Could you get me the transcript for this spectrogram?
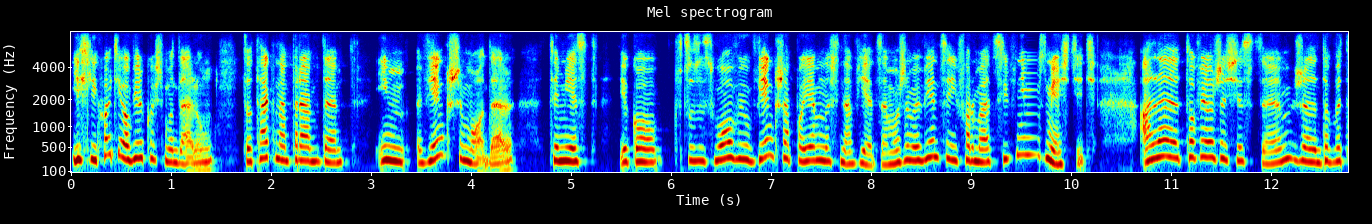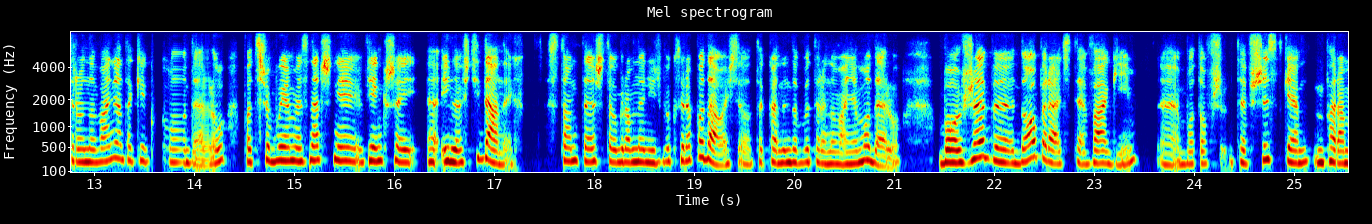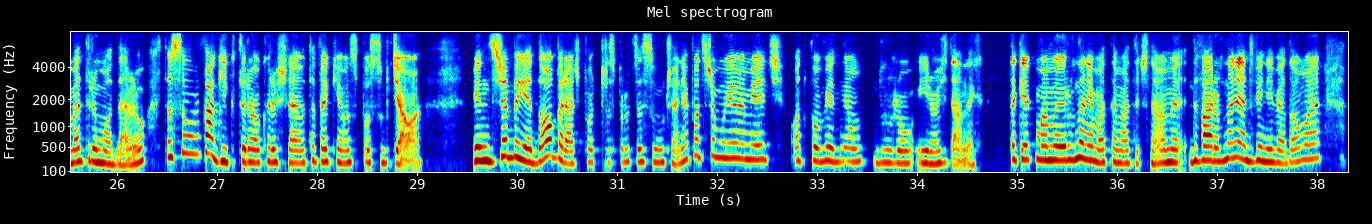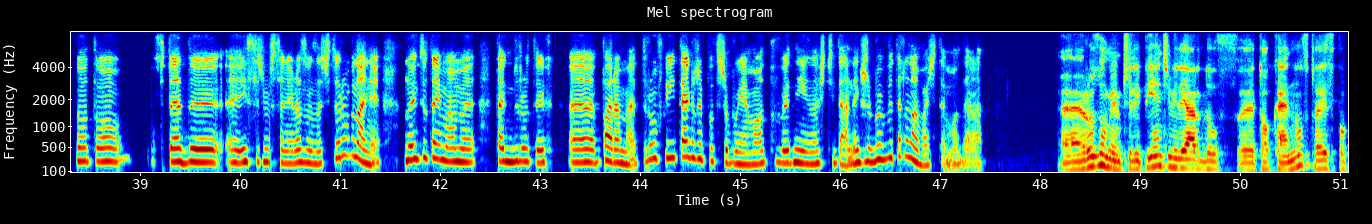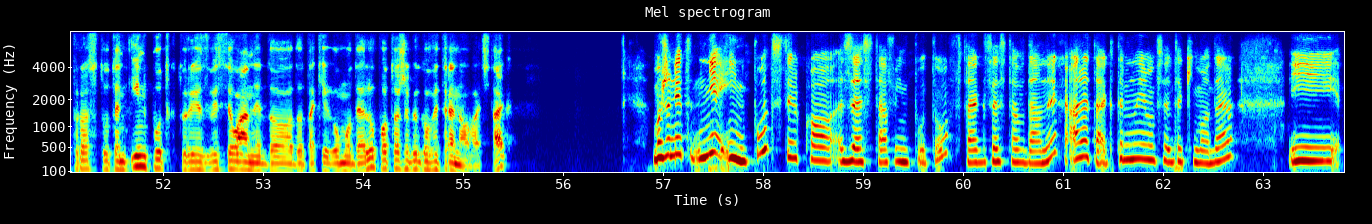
Jeśli chodzi o wielkość modelu, to tak naprawdę im większy model, tym jest jego w cudzysłowie większa pojemność na wiedzę. Możemy więcej informacji w nim zmieścić, ale to wiąże się z tym, że do wytrenowania takiego modelu potrzebujemy znacznie większej e, ilości danych. Stąd też te ogromne liczby, które podałeś, tokeny do wytrenowania modelu. Bo żeby dobrać te wagi, e, bo to te wszystkie parametry modelu, to są wagi, które określają to, w jaki on sposób działa. Więc żeby je dobrać podczas procesu uczenia, potrzebujemy mieć odpowiednią dużą ilość danych. Tak jak mamy równania matematyczne, mamy dwa równania, dwie niewiadome, no to wtedy e, jesteśmy w stanie rozwiązać to równanie. No i tutaj mamy tak dużo tych e, parametrów i także potrzebujemy odpowiedniej ilości danych, żeby wytrenować te modele. E, Rozumiem, czyli 5 miliardów tokenów to jest po prostu ten input, który jest wysyłany do, do takiego modelu po to, żeby go wytrenować, tak? Może nie, nie input, tylko zestaw inputów, tak, zestaw danych, ale tak, trenujemy wtedy taki model i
